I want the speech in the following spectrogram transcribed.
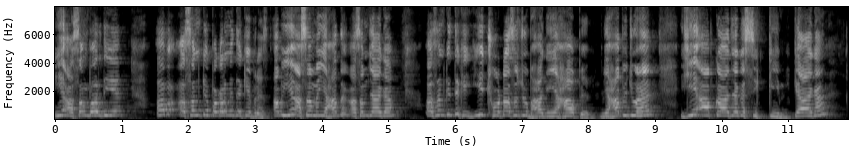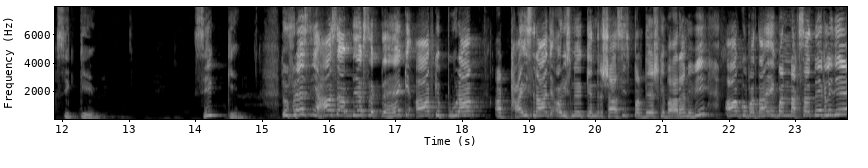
ये असम भर दिए। अब असम के बगल में देखिए फ्रेंड्स, अब ये असम है, यहाँ तक असम जाएगा। असम के देखिए, ये छोटा सा जो भाग है यहाँ पे यहाँ पे जो है, ये आपका आ जाएगा सिक्किम। क्या आएगा? सिक्किम। सिक्किम। तो फ्रेंड्स, यहाँ से आप देख सकते हैं कि आपके पूरा अट्ठाईस राज्य और इसमें केंद्र शासित प्रदेश के बारे में भी आपको पता है। एक बार नक्शा देख लीजिए।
